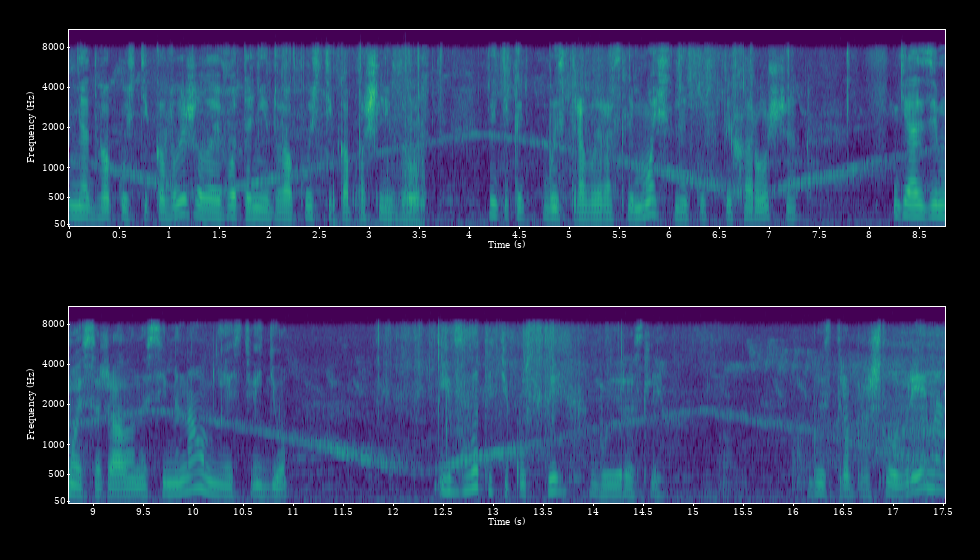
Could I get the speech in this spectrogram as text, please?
У меня два кустика выжило, и вот они, два кустика, пошли в рост. Видите, как быстро выросли. Мощные кусты, хорошие. Я зимой сажала на семена, у меня есть видео. И вот эти кусты выросли. Быстро прошло время.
